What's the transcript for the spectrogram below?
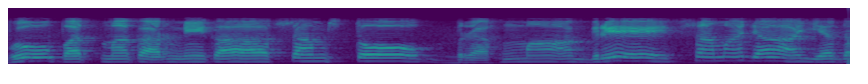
भूपद्मकर्णिका संस्थो ब्रह्माग्रे समजायद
